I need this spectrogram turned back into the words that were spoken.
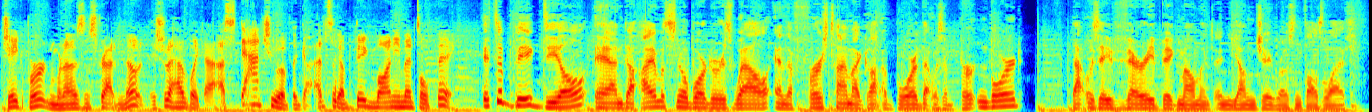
Jake Burton when I was in Stratton Mountain. They should have had like a, a statue of the guy. It's like a big monumental thing. It's a big deal, and uh, I am a snowboarder as well. And the first time I got a board that was a Burton board, that was a very big moment in young Jay Rosenthal's life.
